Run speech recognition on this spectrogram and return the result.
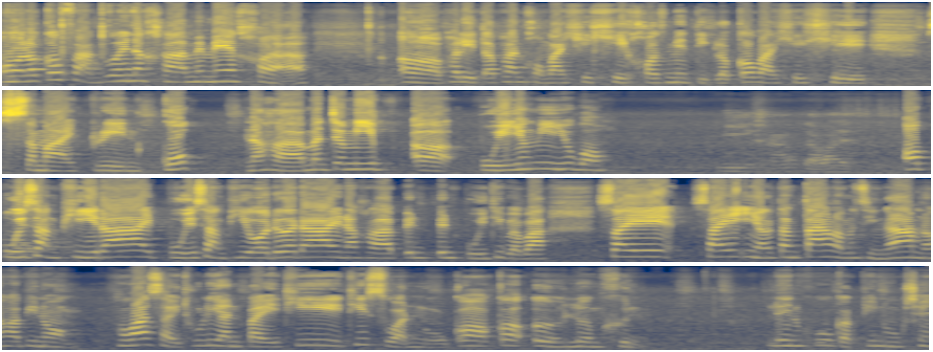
อ๋อแล้วก็ฝากด้วยนะคะแม่แม่ๆค่ะเอ่อผลิตภัณฑ์ของ YKK Cosmetic แล้วก็ YKK Smile Green Group นะคะ มันจะมีเอ่อปุ๋ยยังมีอยู่บ่มีครับแต่ว่า อ๋อปุ๋ยสั่งพีได้ ปุ๋ยสั่งพีออเดอร์ได้นะคะ เป็นเป็นปุ๋ยที่แบบว่าใส่ใส่อีหยังต่างๆแล้วมันสีงามนะคะพี่น้อง เพราะว่าใส่ทุเรียนไปที่ที่สวนหนูก็ก็เออเริ่มขึ้น เล่นคู่กับพี่นุกใช่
